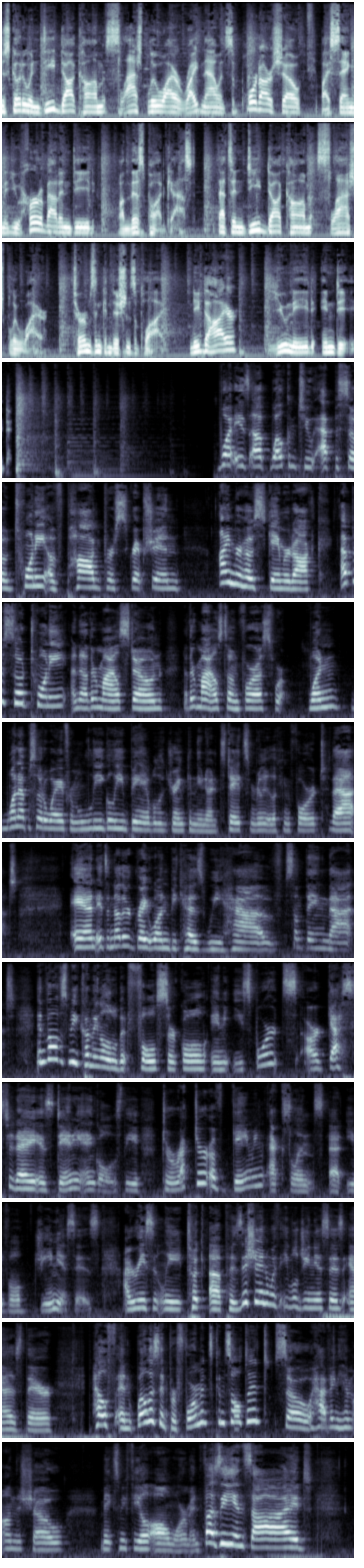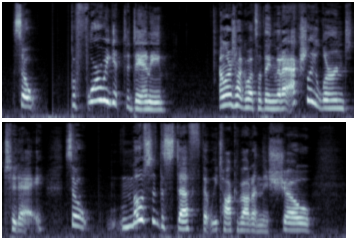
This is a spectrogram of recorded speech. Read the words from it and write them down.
Just go to Indeed.com slash BlueWire right now and support our show by saying that you heard about Indeed on this podcast. That's Indeed.com slash BlueWire. Terms and conditions apply. Need to hire? You need Indeed. What is up? Welcome to episode 20 of Pog Prescription. I'm your host, GamerDoc. Episode 20, another milestone, another milestone for us. We're one one episode away from legally being able to drink in the United States. I'm really looking forward to that. And it's another great one because we have something that involves me coming a little bit full circle in esports. Our guest today is Danny Engels, the Director of Gaming Excellence at Evil Geniuses. I recently took a position with Evil Geniuses as their health and wellness and performance consultant, so having him on the show makes me feel all warm and fuzzy inside. So, before we get to Danny, I want to talk about something that I actually learned today. So, most of the stuff that we talk about on this show,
